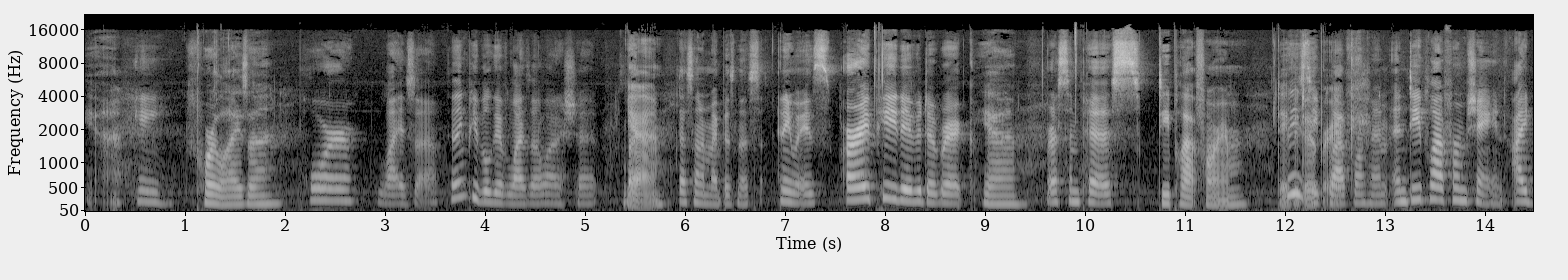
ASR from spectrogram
Yeah. Hey, Poor Liza. poor Liza. I think people give Liza a lot of shit. But Yeah. That's none of my business. Anyways, R.I.P. David Dobrik. Yeah. Rest in piss. Deplatform David Please Dobrik. deplatform him and deplatform Shane. I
